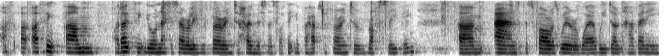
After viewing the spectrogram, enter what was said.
I, th- I I think um, I don't think you're necessarily referring to homelessness. I think you're perhaps referring to rough sleeping. Um, and as far as we're aware, we don't have any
